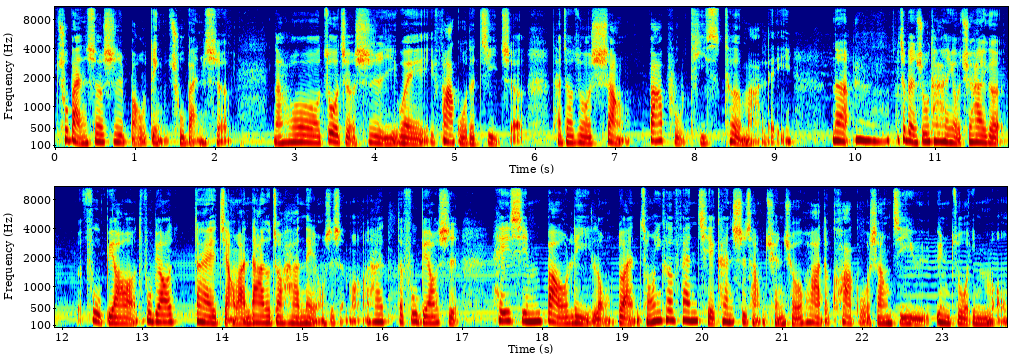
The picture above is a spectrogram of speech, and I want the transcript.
出版社是宝鼎出版社，然后作者是一位法国的记者，他叫做尚巴普提斯特·马雷。那、这本书它很有趣，它有一个副标，副标大概讲完，大家都知道它的内容是什么。它的副标是“黑心暴力垄断：从一颗番茄看市场全球化的跨国商机与运作阴谋”。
